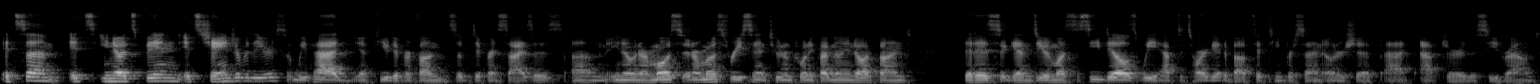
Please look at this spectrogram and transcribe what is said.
It's um it's you know it's been it's changed over the years. We've had a few different funds of different sizes. Um, you know, in our most in our most recent two hundred twenty five million dollar fund, that is again doing most of the seed deals, we have to target about fifteen percent ownership at after the seed round.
